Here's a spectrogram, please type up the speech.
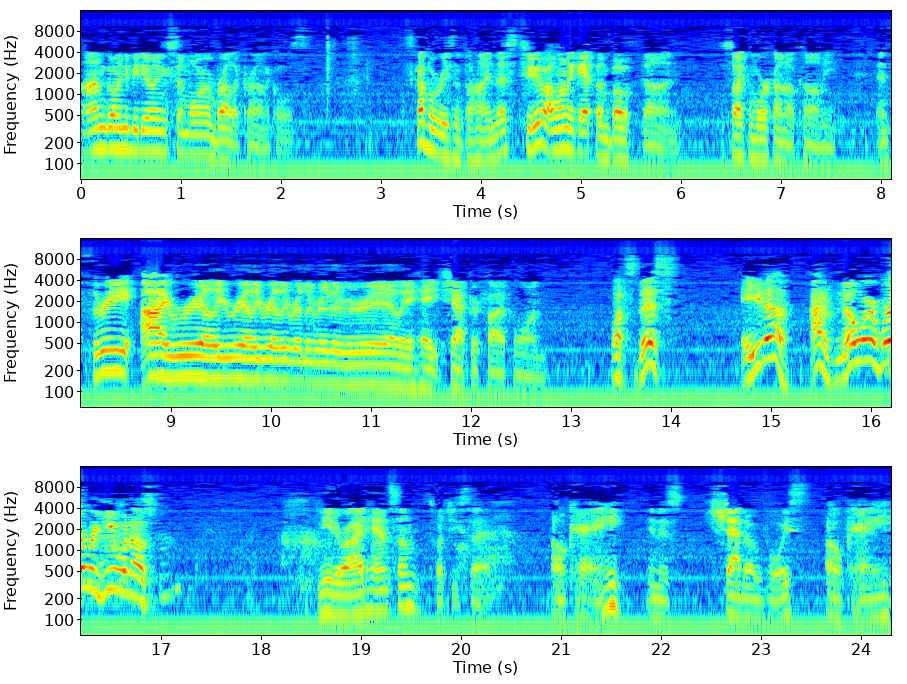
I'm going to be doing some more Umbrella Chronicles. There's a couple reasons behind this. Two, I want to get them both done, so I can work on Okami. And three, I really, really, really, really, really, really hate Chapter 5-1. What's this? Ada? Out of nowhere? Where were you when I was... Need a ride, handsome? That's what she said. Okay. In his shadow voice. Okay.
